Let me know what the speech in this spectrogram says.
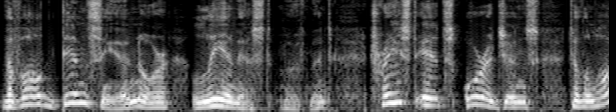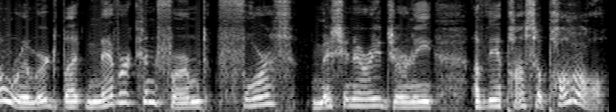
The Waldensian or Leonist movement traced its origins to the long rumored but never confirmed fourth missionary journey of the Apostle Paul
